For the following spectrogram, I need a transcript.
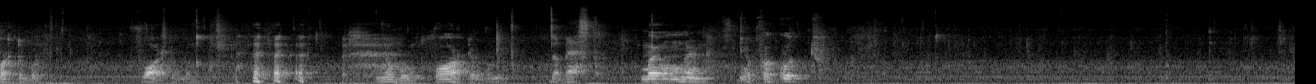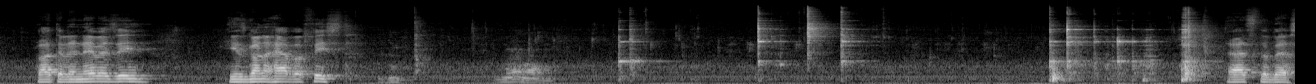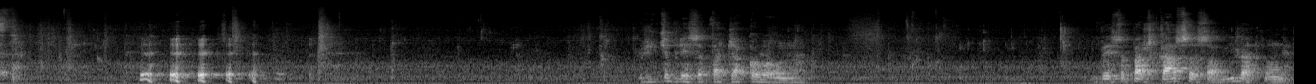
Foarte bun. Foarte bun. nu bun, foarte bun. The best. Măi, om, a făcut Fratele Nevezi, he's gonna have a feast. Măi, om. That's the best. Și ce vrei să faci acolo? În... Vrei să faci casă sau vila? Unde?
